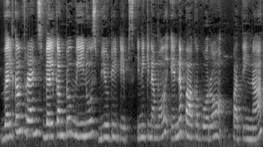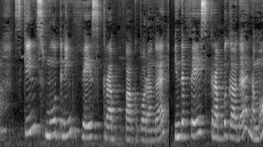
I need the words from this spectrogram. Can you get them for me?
Welcome friends welcome to Meenu's beauty tips இன்னைக்கு நம்ம என்ன பார்க்க போறோம் பார்த்தீங்கன்னா ஸ்கின் ஸ்மூத்னிங் ஃபேஸ் ஸ்க்ரப் பார்க்க போறாங்க. இந்த ஃபேஸ் ஸ்க்ரப்புக்காக நம்ம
